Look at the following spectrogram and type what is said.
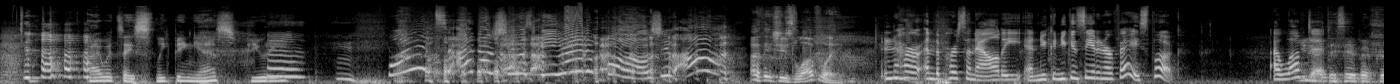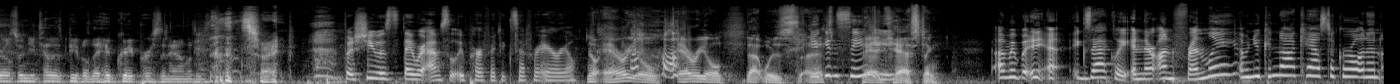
I would say sleeping, yes. Beauty. What? I thought she was beautiful. She oh, I think she's lovely. and her and the personality, and you can you can see it in her face. Look, I You loved it. what they say about girls when you tell those people they have great personalities. That's right. But she was they were absolutely perfect except for Ariel. No, Ariel. Ariel. That was. Uh, that's can see. bad casting. I mean, but uh, exactly, and they're unfriendly. I mean, you cannot cast a girl in an,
